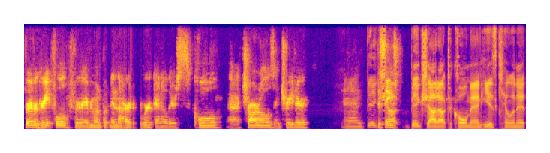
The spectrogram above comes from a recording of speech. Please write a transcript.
forever grateful for everyone putting in the hard work. I know there's Cole, uh, Charles, and Trader, and big the shout, big shout out to Cole, man. He is killing it.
